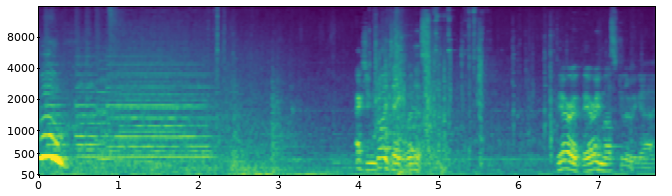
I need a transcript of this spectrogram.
Woo! Actually, we can probably take it with us. We are a very muscular guy.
